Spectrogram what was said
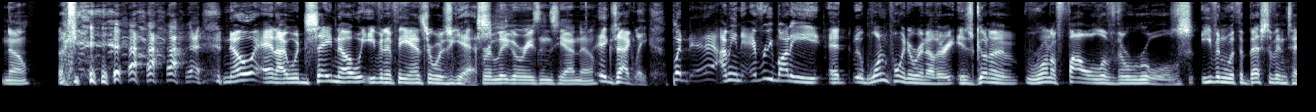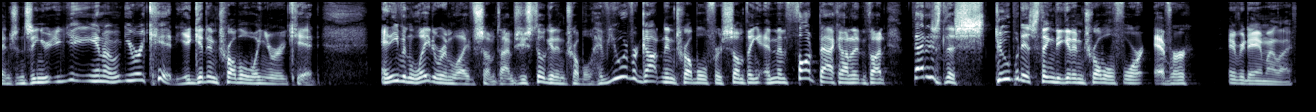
No. no, and I would say no, even if the answer was yes. For legal reasons, yeah, no. Exactly. But I mean, everybody at one point or another is going to run afoul of the rules, even with the best of intentions. And you, you, you know, you're a kid. You get in trouble when you're a kid. And even later in life, sometimes you still get in trouble. Have you ever gotten in trouble for something and then thought back on it and thought, that is the stupidest thing to get in trouble for ever? Every day of my life.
